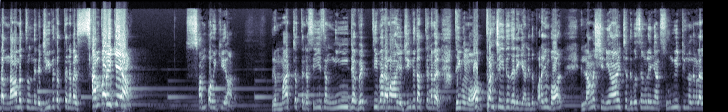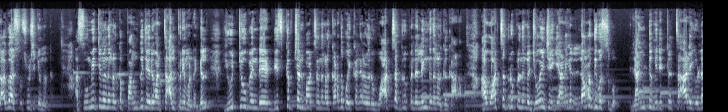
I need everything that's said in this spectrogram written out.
അത് നാമത്തിൽ നിന്റെ ജീവിതത്തിന് മേൽ സംഭവിക്കുകയാണ്. സംഭവിക്കുകയാണ്. ഒരു മാറ്റത്തിന്റെ സീസൺ നിന്റെ വ്യക്തിപരമായ ജീവിതത്തിന്റെ മേൽ ദൈവം ഓപ്പൺ ചെയ്തു തരികയാണ്. ഇത് പറയുമ്പോൾ എല്ലാ ശനിയാഴ്ച ദിവസങ്ങളിൽ ഞാൻ സൂ മീറ്റിംഗുകൾ നിങ്ങളെ ലൈവ് സൂക്ഷിക്കുന്നുണ്ട്. ആ സൂ മീറ്റിംഗിൽ നിങ്ങൾക്ക് പങ്കുചേരുവാൻ താല്പര്യമുണ്ടെങ്കിൽ യൂട്യൂബിന്റെ ഡിസ്ക്രിപ്ഷൻ ബോക്സിൽ നിങ്ങൾ കടന്നു പോയി കഴിഞ്ഞാൽ ഒരു വാട്സപ്പ് ഗ്രൂപ്പിന്റെ ലിങ്ക് നിങ്ങൾക്ക് കാണാം. ആ വാട്സപ്പ് ഗ്രൂപ്പിൽ നിങ്ങൾ ജോയിൻ ചെയ്യുകയാണെങ്കിൽ എല്ലാ ദിവസവും രണ്ട് മിനിറ്റിൽ താഴെയുള്ള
